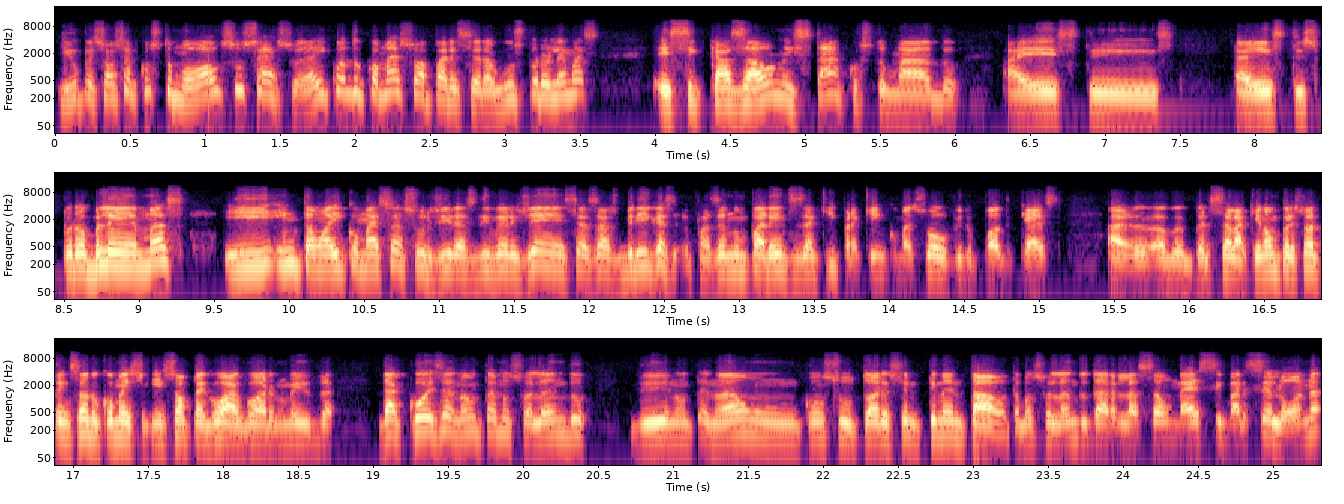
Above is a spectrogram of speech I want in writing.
E o pessoal se acostumou ao sucesso. Aí, quando começam a aparecer alguns problemas, esse casal não está acostumado a estes a estes problemas e então aí começam a surgir as divergências, as brigas. Fazendo um parênteses aqui para quem começou a ouvir o podcast, ah, ah, sei lá, quem não prestou atenção no começo, quem só pegou agora no meio da, da coisa, não estamos falando de não, não é um consultório sentimental, estamos falando da relação Messi-Barcelona,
